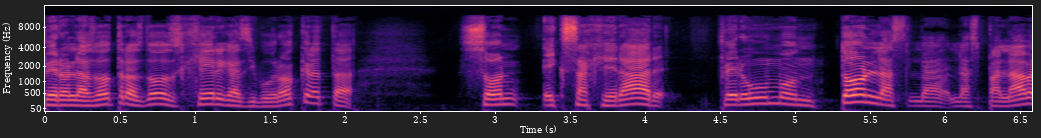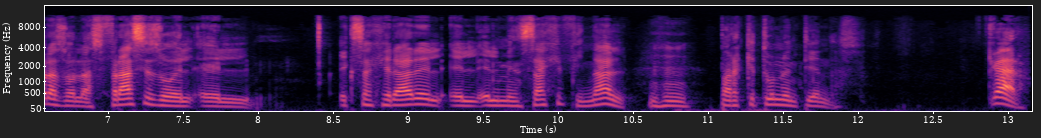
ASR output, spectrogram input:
pero las otras dos, jergas y burócrata, son exagerar, pero un montón las, la- las palabras o las frases o el, el- exagerar el, el- el mensaje final para que tú no entiendas. Claro.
